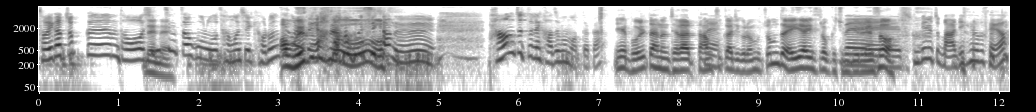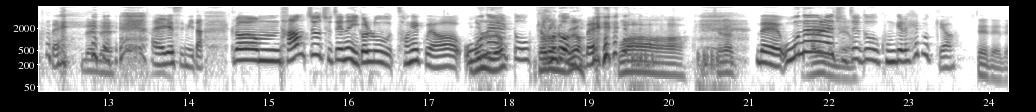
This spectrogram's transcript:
저희가 조금 더 네네. 심층적으로 장원 씨의 결혼 아, 왜 생활에 그러세요? 시간을 다음 주쯤에 가져보면 어떨까요? 예, 뭐 일단은 제가 다음 네. 주까지 그러면 좀 더 AI스럽게 준비를 네, 해서 준비를 좀 많이 해보세요. 네, 네 네. 알겠습니다. 그럼 다음 주 주제는 이걸로 정했고요. 오늘 뭘로요? 또 결혼으로요? 결혼. 네, 와, 제가 네 오늘의. 주제도 공개를 해볼게요. 네 네 네.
